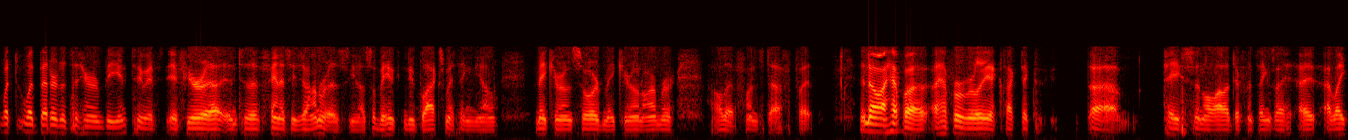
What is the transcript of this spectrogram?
what what better to sit here and be into if if you're uh, into the fantasy genres? You know, somebody who can do blacksmithing. You know, make your own sword, make your own armor, all that fun stuff. But you know, I have a I have a really eclectic um, taste in a lot of different things. I I, I like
